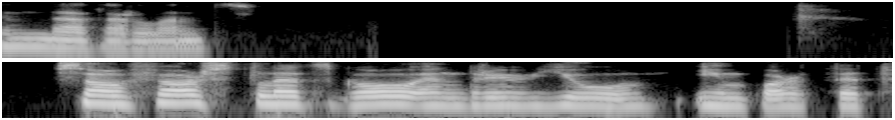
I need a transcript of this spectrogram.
in Netherlands. So first, let's go and review imported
